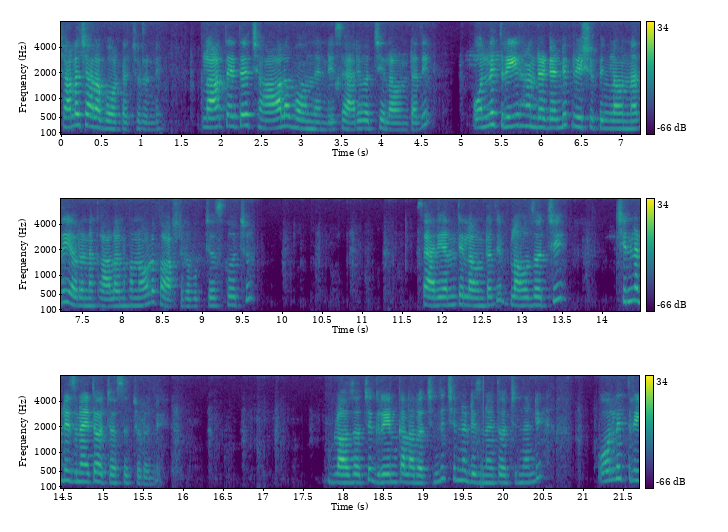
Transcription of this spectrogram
చాలా చాలా బాగుంటుంది చూడండి. క్లాత్ అయితే చాలా బాగుందండి. శారీ వచ్చి ఇలా ఉంటుంది. ఓన్లీ త్రీ హండ్రెడ్ అండి. ఫ్రీ షిప్పింగ్లో ఉన్నది. ఎవరైనా కావాలనుకున్న వాళ్ళు ఫాస్ట్గా బుక్ చేసుకోవచ్చు. శారీ అంతా ఇలా ఉంటుంది. బ్లౌజ్ వచ్చి చిన్న డిజైన్ అయితే వచ్చేస్తుంది చూడండి. బ్లౌజ్ వచ్చి గ్రీన్ కలర్ వచ్చింది. చిన్న డిజైన్ అయితే వచ్చిందండి. ఓన్లీ త్రీ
